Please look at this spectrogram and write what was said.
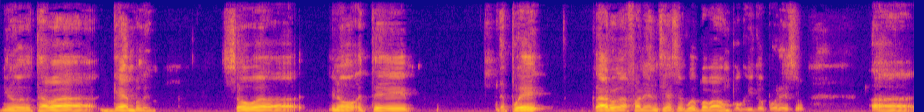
you know, estaba gambling. So, uh, you know, este, después claro, la financia se fue para abajo un poquito por eso. Uh,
